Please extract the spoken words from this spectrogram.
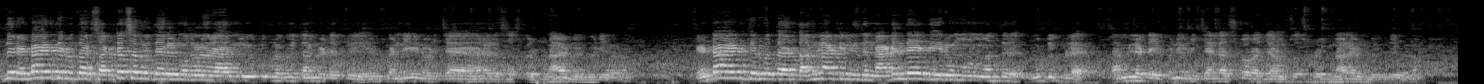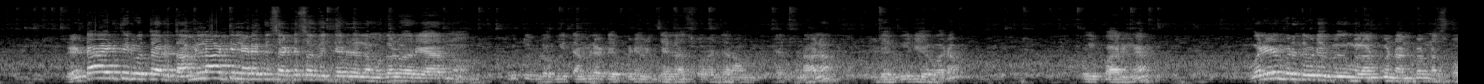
இது ரெண்டாயிரத்தி இருபத்தாறு சட்டசபை தேர்தல் முதல்வர் யாருன்னு யூடியூப்பில் போய் தமிழ் டைப் பண்ணி என்னோட சேனலை சப்ஸ்கிரைப் பண்ணால் என்னோட வீடியோ வரும். ரெண்டாயிரத்தி இருபத்தாறு தமிழ்நாட்டில் இது நடந்தே தீரும் வந்து யூடியூப்பில் தமிழில் டைப் பண்ணி உங்கள் சேனல் அஸ்டோராஜான்னு சொல்கிறதுனால என்னுடைய வீடியோ வரும். ரெண்டாயிரத்தி இருபத்தாறு தமிழ்நாட்டில் நடக்கும் சட்டசபை தேர்தலில் முதல்வர் யாருன்னு யூடியூப்பில் போய் தமிழில் டைப் பண்ணி உங்கள் சேனல் அஸ்டோராஜாராம் சொன்னாலும் என்னுடைய வீடியோ வரும். போய் பாருங்கள் உங்களிடமிருந்து விடைபெறுவது உங்கள் அன்பு நண்பன் நஸ்கோ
